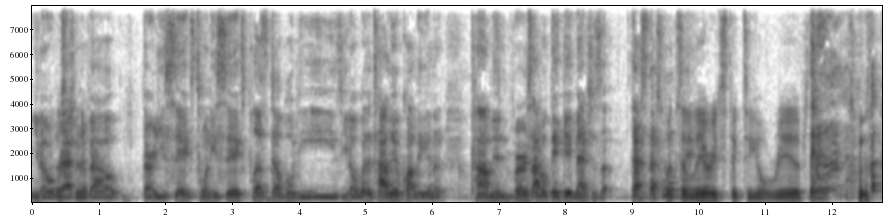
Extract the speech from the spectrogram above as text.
you know, That's rapping true. about 36, 26 plus double D's, you know, with a Talib Kweli in a Common verse. I don't think it matches up. That's that's what I'm But the saying. lyrics stick to your ribs, though.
